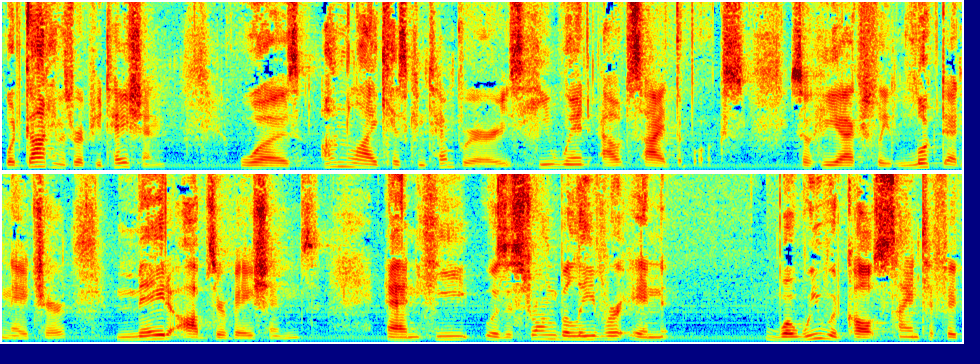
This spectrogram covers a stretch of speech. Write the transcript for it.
What got him his reputation was unlike his contemporaries, he went outside the books. So he actually looked at nature, made observations, and he was a strong believer in what we would call scientific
